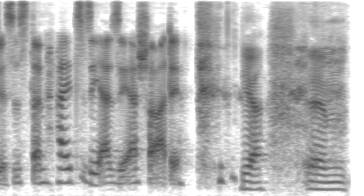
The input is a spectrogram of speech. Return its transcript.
das ist dann halt sehr, sehr schade. Ja, ähm,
